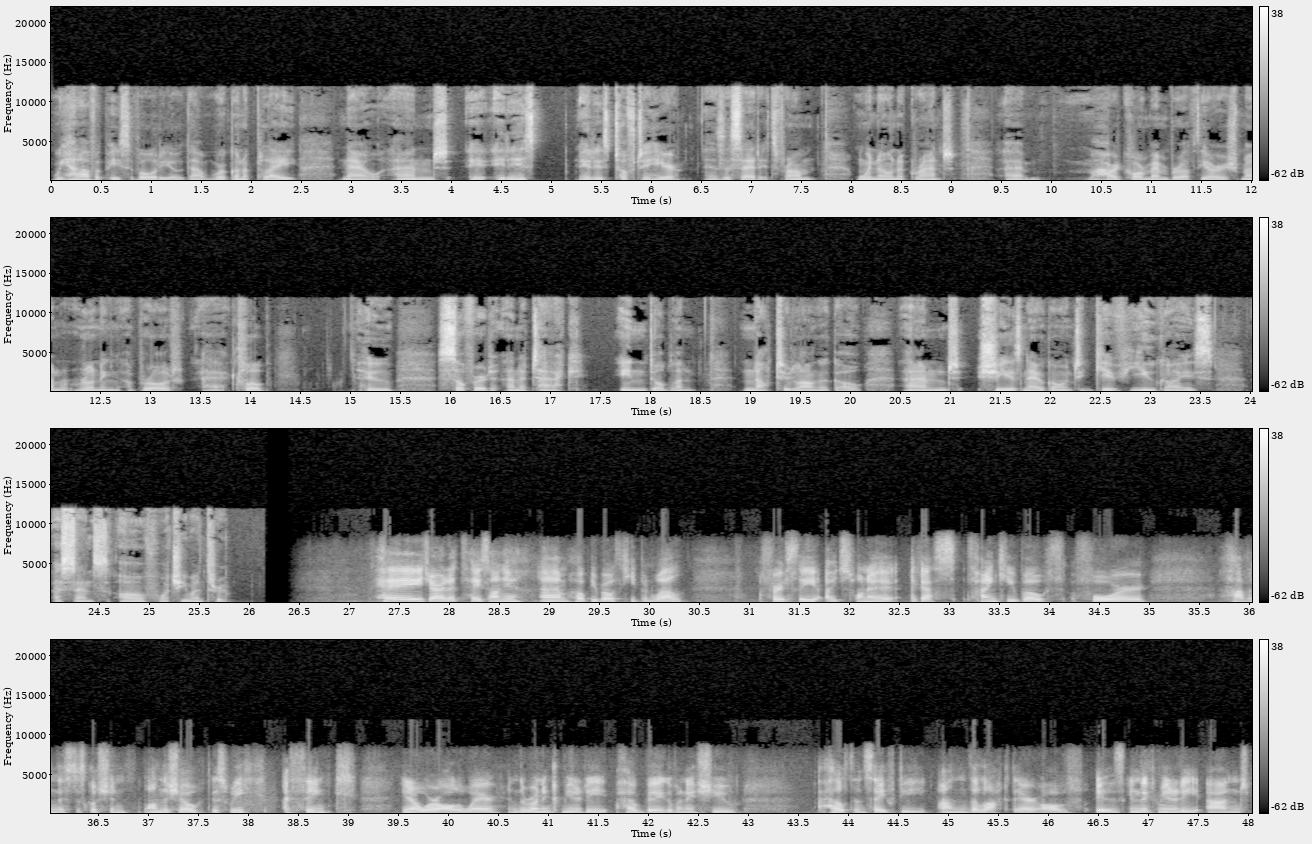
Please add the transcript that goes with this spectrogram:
We have a piece of audio that we're going to play now, and it, it is it is tough to hear. As I said, it's from Winona Grant, um, a hardcore member of the Irishman Running Abroad uh, Club, who suffered an attack in Dublin not too long ago, and she is now going to give you guys a sense of what she went through. Hey, Jarlath. Hey, Sonia. Um, hope you're both keeping well. Firstly, I just want to, I guess, thank you both for having this discussion on the show this week. I think, you know, we're all aware in the running community how big of an issue health and safety and the lack thereof is in the community. And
